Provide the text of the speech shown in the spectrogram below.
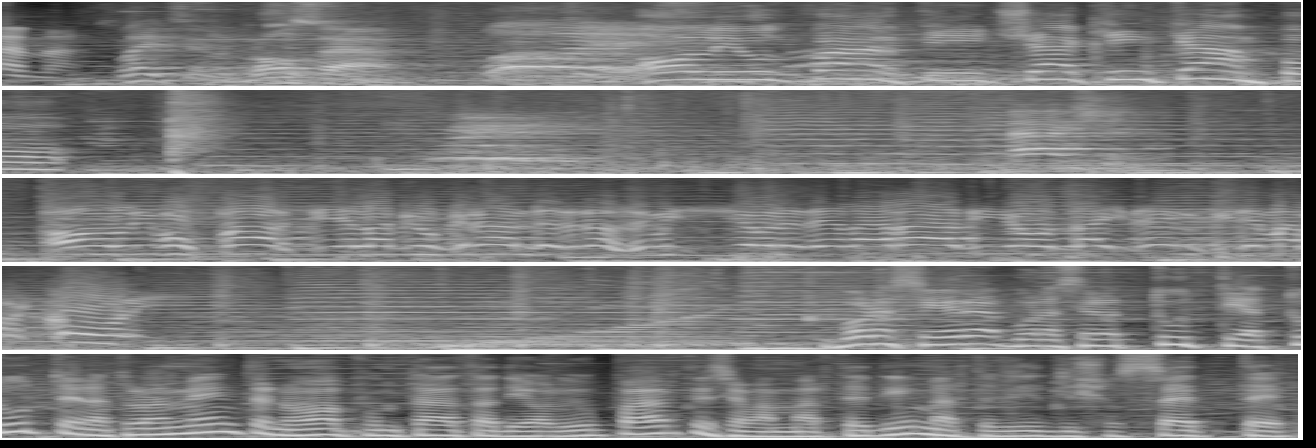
Sound. Hollywood Party, check in campo. Action. Hollywood Party è la più grande trasmissione della radio dai tempi di Marconi. Buonasera, buonasera a tutti e a tutte, naturalmente, nuova puntata di Hollywood Party, siamo a martedì, martedì 17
